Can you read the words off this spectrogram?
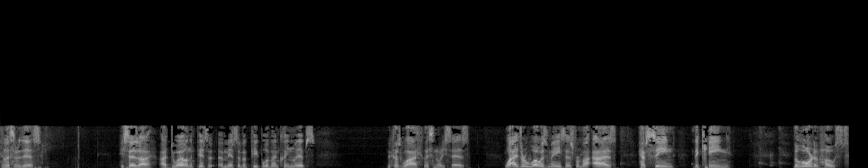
And listen to this. He says, I, I dwell in the midst of a people of unclean lips. Because why? Listen to what he says. Wiser woe is me, he says, for my eyes have seen the King, the Lord of hosts.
